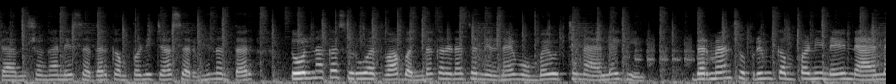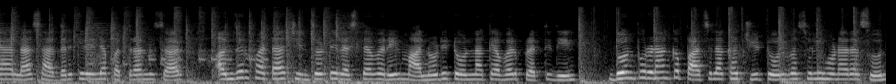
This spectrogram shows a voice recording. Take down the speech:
त्या अनुषंगाने सदर कंपनीच्या सर्व्हेनंतर टोल नाका सुरू अथवा बंद करण्याचा निर्णय मुंबई उच्च न्यायालय घेईल. दरम्यान सुप्रीम कंपनीने न्यायालयाला सादर केलेल्या पत्रानुसार अंजूर फाटा चिंचोटी रस्त्यावरील मालोडी टोलनाक्यावर प्रतिदिन दोन पूर्णांक पाच लाखाची टोल वसुली होणार असून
